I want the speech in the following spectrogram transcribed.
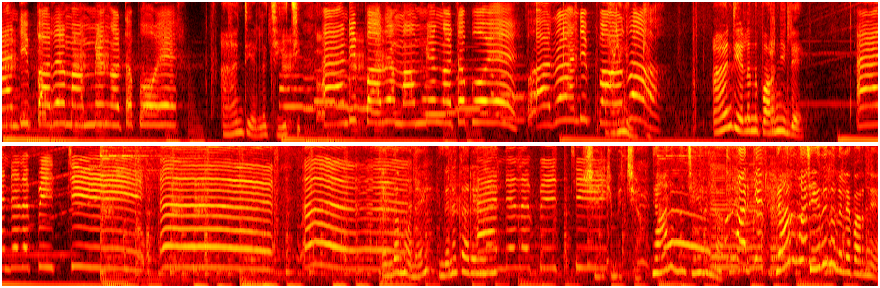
ആൻഡി പറ മമ്മി അങ്ങോട്ട് പോയേ? ആൻഡി അല്ല ചേച്ചി പോയേ. പറ ആന്റി പറ. ആന്റി അല്ലെന്ന് പറഞ്ഞില്ലേ? ആന്റിയുടെ പിച്ചി. എന്താ മോനെ? ശരിക്കും പറ്റിയോ ഞാനൊന്നും ചെയ്തില്ല. ഞാനൊന്നും ചെയ്തില്ലെന്നല്ലേ പറഞ്ഞേ?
